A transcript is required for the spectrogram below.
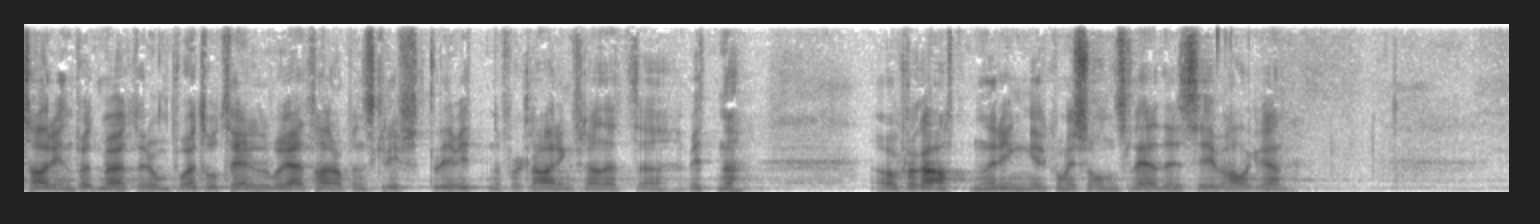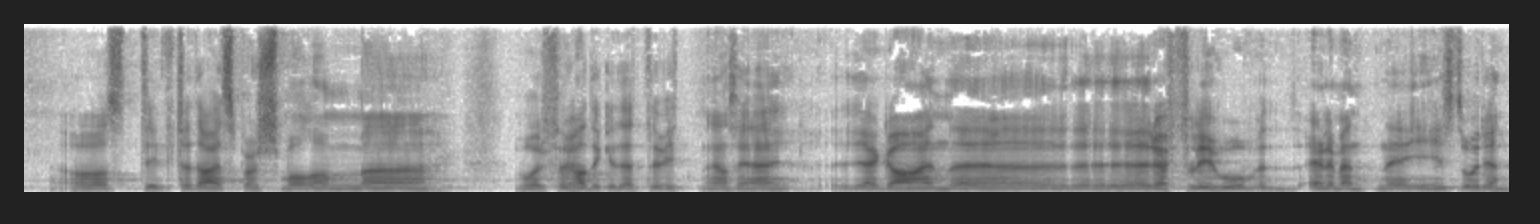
tar inn på et møterom på et hotell hvor jeg tar opp en skriftlig vitneforklaring fra dette vitnet. Og klokka 18 ringer kommisjonens leder Siv Hallgren og stilte da et spørsmål om uh, hvorfor hadde ikke dette vitnet altså jeg, jeg, ga henne uh, røftlig hovedelementene i historien.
